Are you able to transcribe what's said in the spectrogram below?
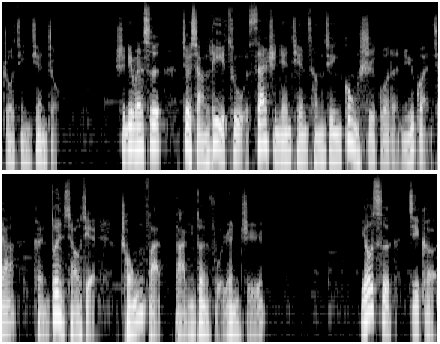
捉襟见肘，史蒂文斯就想力促三十年前曾经共事过的女管家肯顿小姐重返达林顿府任职，由此即可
